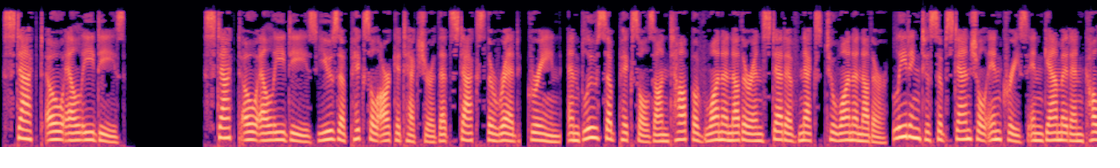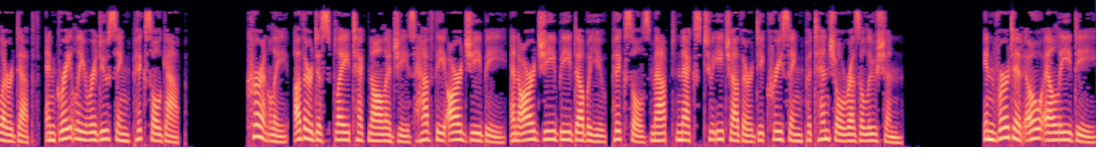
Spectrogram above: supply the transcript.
Stacked OLEDs Stacked OLEDs use a pixel architecture that stacks the red, green, and blue subpixels on top of one another instead of next to one another, leading to substantial increase in gamut and color depth, and greatly reducing pixel gap. Currently, other display technologies have the RGB and RGBW pixels mapped next to each other decreasing potential resolution. Inverted OLED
